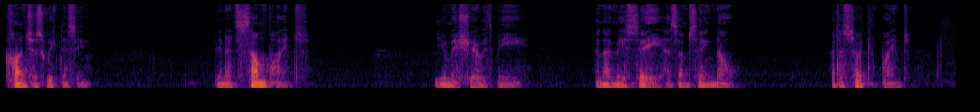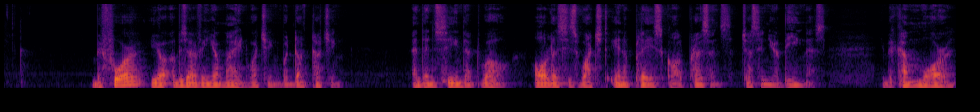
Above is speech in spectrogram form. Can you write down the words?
conscious witnessing. Then at some point, you may share with me, and I may say, as I'm saying now, at a certain point, before you're observing your mind, watching but not touching, and then seeing that, whoa, all this is watched in a place called presence, just in your beingness. You become more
